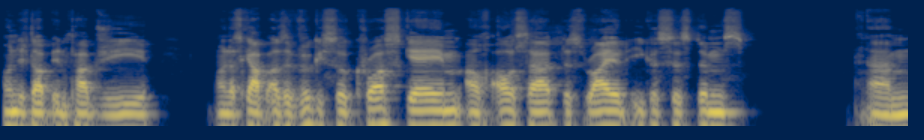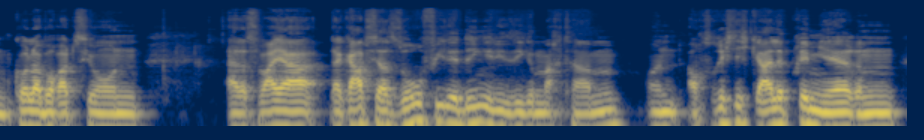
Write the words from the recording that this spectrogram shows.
und ich glaube in PUBG. Und es gab also wirklich so Cross-Game, auch außerhalb des Riot-Ecosystems, ähm, Kollaborationen. Ja, das war ja, da gab es ja so viele Dinge, die sie gemacht haben und auch so richtig geile Premieren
